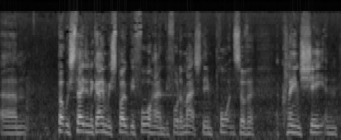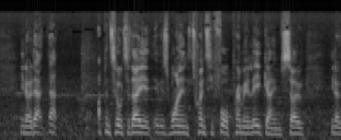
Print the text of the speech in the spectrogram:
Um, but we stayed in the game. We spoke beforehand, before the match, the importance of a, a clean sheet, and you know that that up until today, it, it was one in 24 Premier League games. So, you know,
